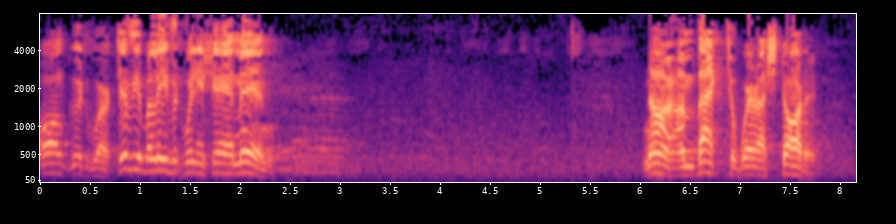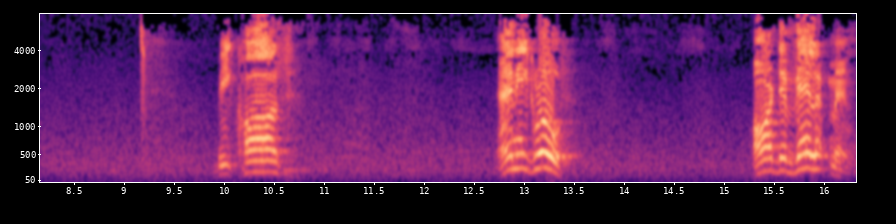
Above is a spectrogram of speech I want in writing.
all good works. If you believe it, will you say amen? Now, I'm back to where I started. Because any growth or development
